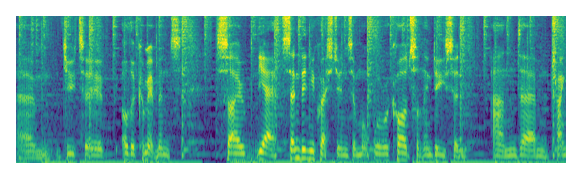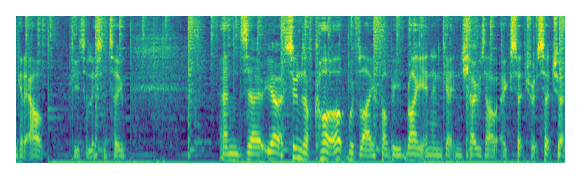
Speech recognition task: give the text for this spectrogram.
um, due to other commitments. So yeah, send in your questions and we'll, we'll record something decent and um, try and get it out for you to listen to. And uh, yeah, as soon as I've caught up with life, I'll be writing and getting shows out, etc., etc.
